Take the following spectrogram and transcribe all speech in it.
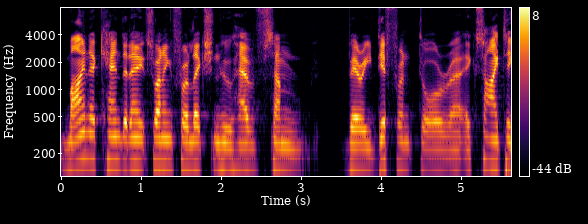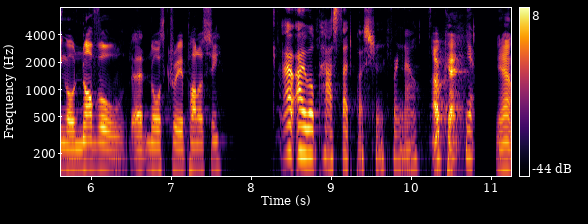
minor candidates running for election who have some very different or uh, exciting or novel North Korea policy? I-, I will pass that question for now. Okay. Yeah. Yeah.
